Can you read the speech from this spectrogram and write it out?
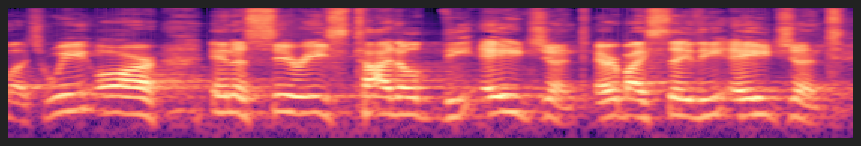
much. We are in a series titled The Agent. Everybody say The Agent.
